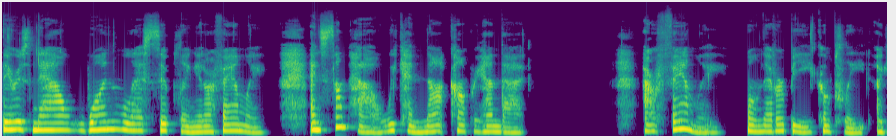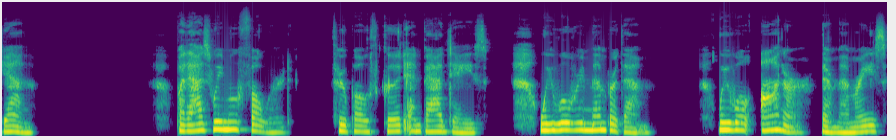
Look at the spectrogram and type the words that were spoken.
There is now one less sibling in our family, and somehow we cannot comprehend that. Our family will never be complete again. But as we move forward through both good and bad days, we will remember them. We will honor their memories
